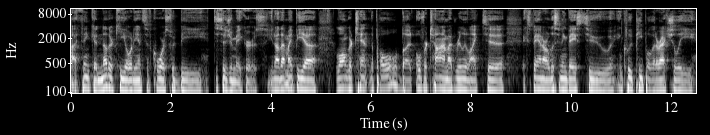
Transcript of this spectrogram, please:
I think another key audience, of course, would be decision makers. You know, that might be a longer tent in the pole, but over time, I'd really like to expand our listening base to include people that are actually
